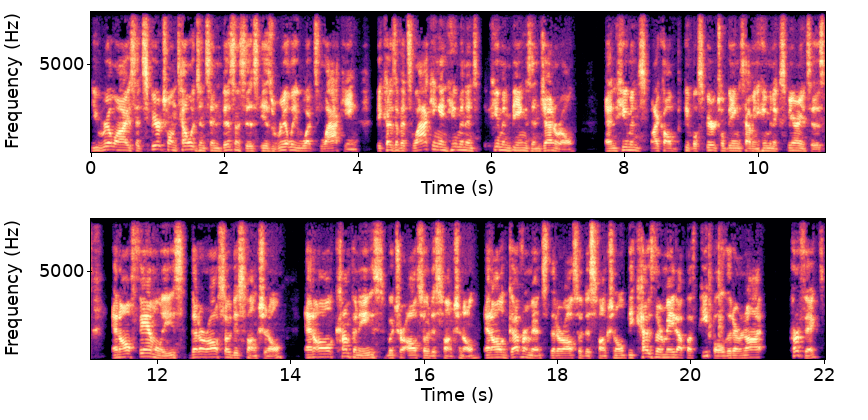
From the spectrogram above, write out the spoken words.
you realize that spiritual intelligence in businesses is really what's lacking because if it's lacking in human human beings in general, and humans, I call people spiritual beings having human experiences, and all families that are also dysfunctional, and all companies which are also dysfunctional and all governments that are also dysfunctional because they're made up of people that are not perfect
